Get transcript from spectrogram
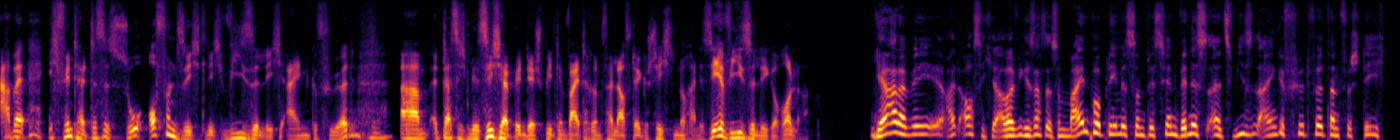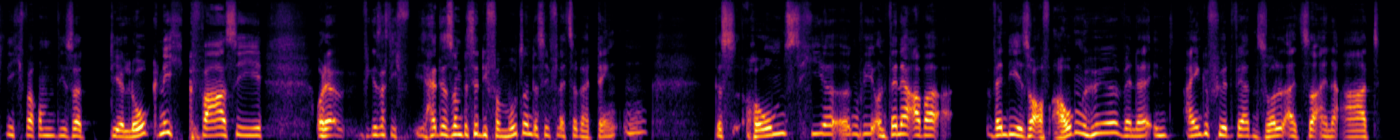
Aber ich finde halt, das ist so offensichtlich wieselig eingeführt, mhm. ähm, dass ich mir sicher bin, der spielt im weiteren Verlauf der Geschichte noch eine sehr wieselige Rolle. Ja, da bin ich halt auch sicher. Aber wie gesagt, also mein Problem ist so ein bisschen, wenn es als Wiesel eingeführt wird, dann verstehe ich nicht, warum dieser Dialog nicht quasi, oder wie gesagt, ich hatte so ein bisschen die Vermutung, dass sie vielleicht sogar denken, dass Holmes hier irgendwie, und wenn er aber, wenn die so auf Augenhöhe, wenn er in, eingeführt werden soll als so eine Art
